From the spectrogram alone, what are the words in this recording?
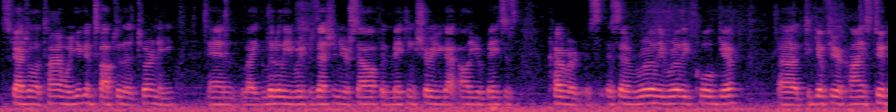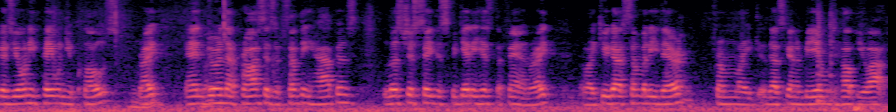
schedule a time where you can talk to the attorney and like literally repossession yourself and making sure you got all your bases covered. It's, it's a really, really cool gift uh, to give to your clients too, because you only pay when you close, right? And Right. during that process, if something happens, let's just say the spaghetti hits the fan, right? Like you got somebody there from like that's gonna be able to help you out,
